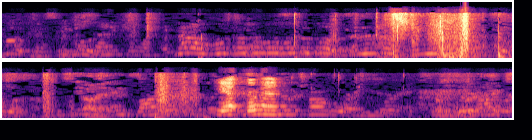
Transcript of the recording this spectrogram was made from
Look, I see, look. No, look, look, look, look, look, look, no, no, no, look, look. You see oh, this big line right there? Yeah, go ahead. Another triangle right here. It's Where number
